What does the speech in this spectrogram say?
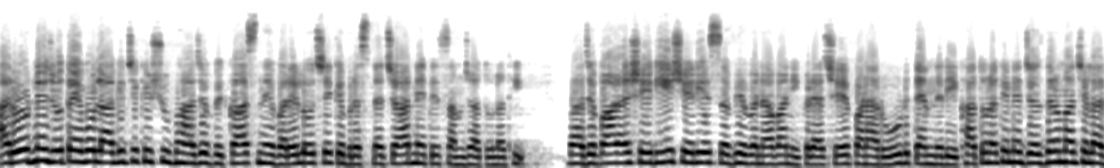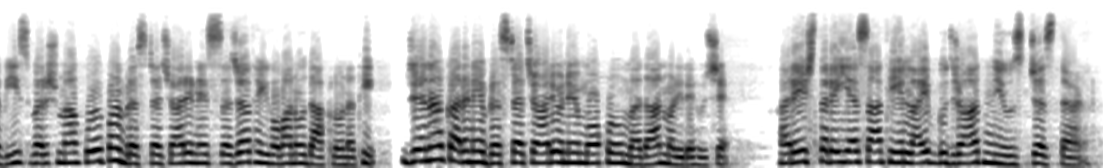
આ રોડને જોતા એવું લાગે છે કે શું ભાજપ વિકાસને વરેલો છે કે ભ્રષ્ટાચારને તે સમજાતું નથી. ભાજપવાળા શેરીએ શેરીએ સભ્ય બનાવવા નીકળ્યા છે, પણ આ રોડ તેમને દેખાતો નથી અને જસદણમાં છેલ્લા વીસ વર્ષમાં કોઈ પણ ભ્રષ્ટાચારીને સજા થઈ હોવાનો દાખલો નથી. જેના કારણે ભ્રષ્ટાચારીઓને મોકળું મેદાન મળી રહ્યું છે. હરેશ તરૈયા સાથે લાઈવ ગુજરાત ન્યૂઝ જસદણ.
